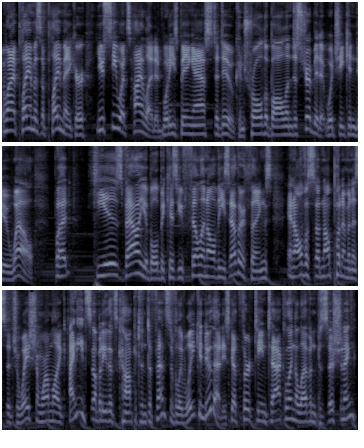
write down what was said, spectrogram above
And when I play him as a playmaker, you see what's highlighted, what he's being asked to do, control the ball and distribute it, which he can do well. But he is valuable because you fill in all these other things, and all of a sudden I'll put him in a situation where I'm like, I need somebody that's competent defensively. Well, he can do that. He's got 13 tackling, 11 positioning,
